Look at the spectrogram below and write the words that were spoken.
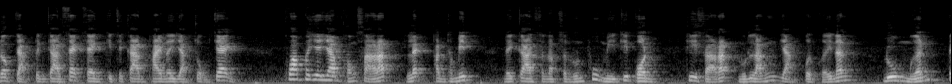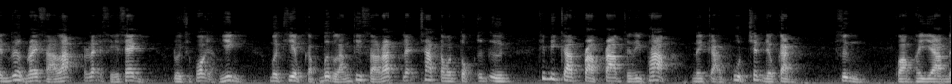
นอกจากเป็นการแทรกแซงกิจการภายในอย่างจงแจ้ง ความพยายามของสหรัฐและพันธมิตร ในการสนับสนุนผู้มีอิทธิพล ที่สหรัฐหนุนหลังอย่างเปิดเผยนั้น ดูเหมือนเป็นเรื่องไร้สาระและเสแสร้ง โดยเฉพาะอย่างยิ่งเมื่อเทียบกับเบื้องหลังที่สหรัฐและชาติตะวันตกอื่น ๆ ที่มีการปราบปรามเสรีภาพในการพูดเช่นเดียวกัน ซึ่งความพยายามใ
